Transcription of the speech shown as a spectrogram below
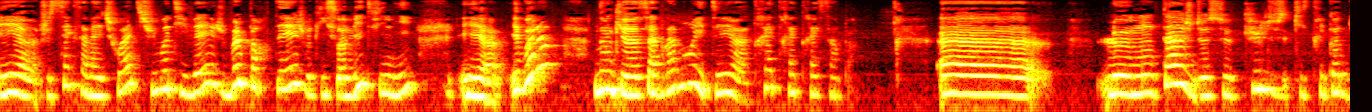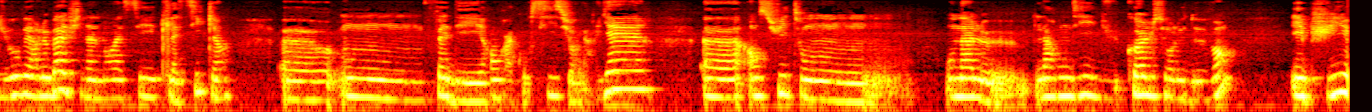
et euh, je sais que ça va être chouette, je suis motivée, je veux le porter, je veux qu'il soit vite fini. Et, euh, voilà. Donc ça a vraiment été très très très sympa. le montage de ce pull qui se tricote du haut vers le bas est finalement assez classique. Hein. On fait des rangs raccourcis sur l'arrière. ensuite, on, a l'arrondi du col sur le devant. Et puis,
